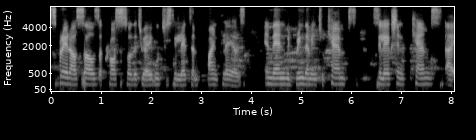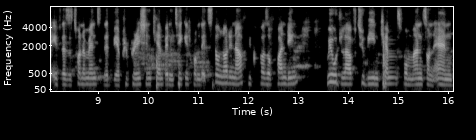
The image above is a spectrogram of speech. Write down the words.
spread ourselves across so that we are able to select and find players. And then we'd bring them into camps, selection camps. Uh, if there's a tournament, there'd be a preparation camp, and we take it from there. It's still not enough because of funding. We would love to be in camps for months on end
